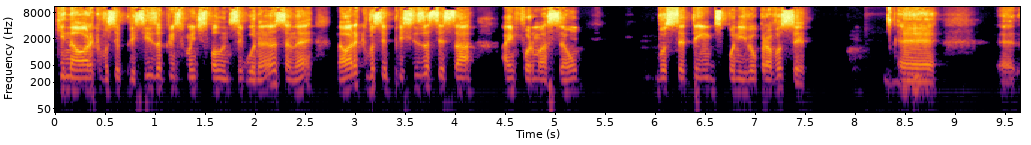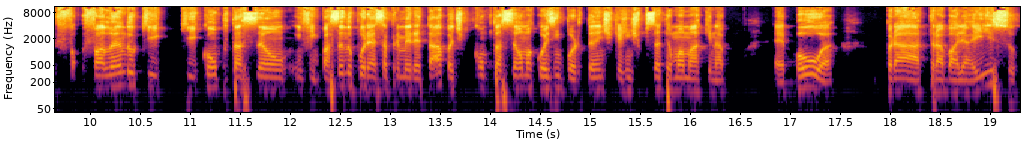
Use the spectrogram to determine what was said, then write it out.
que na hora que você precisa, principalmente falando de segurança, né, na hora que você precisa acessar a informação, você tem disponível para você. É, falando que, que computação, enfim, passando por essa primeira etapa de computação é uma coisa importante, que a gente precisa ter uma máquina é, boa para trabalhar isso,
